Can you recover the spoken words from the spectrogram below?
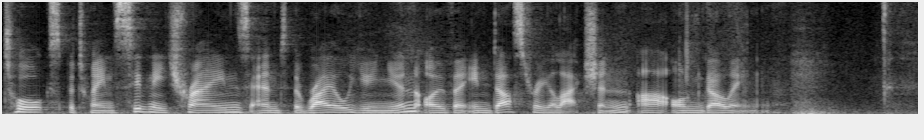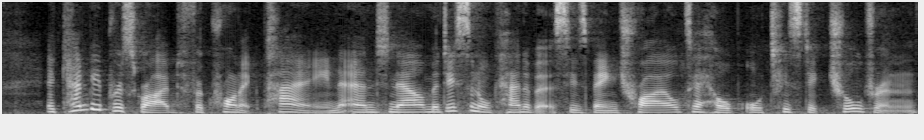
Talks between Sydney Trains and the Rail Union over industrial action are ongoing. It can be prescribed for chronic pain, and now medicinal cannabis is being trialled to help autistic children.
